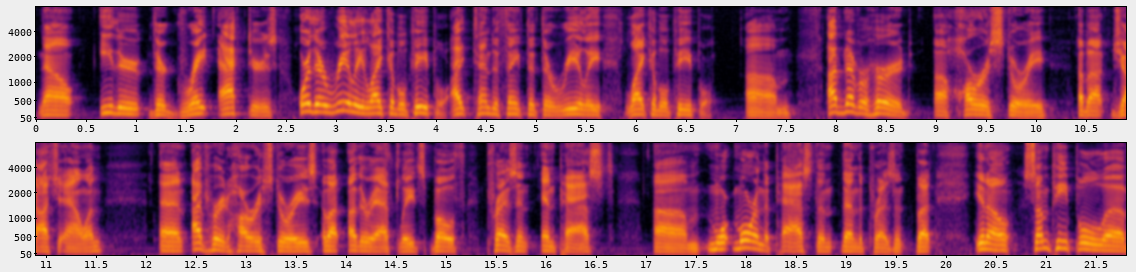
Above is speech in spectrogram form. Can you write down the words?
Now, either they're great actors or they're really likable people. I tend to think that they're really likable people. Um, I've never heard a horror story about Josh Allen, and I've heard horror stories about other athletes, both present and past um, more more in the past than than the present. But you know, some people uh,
